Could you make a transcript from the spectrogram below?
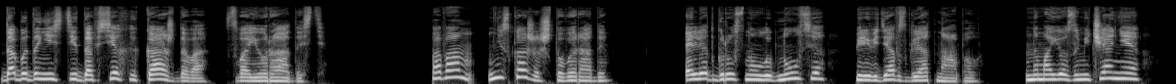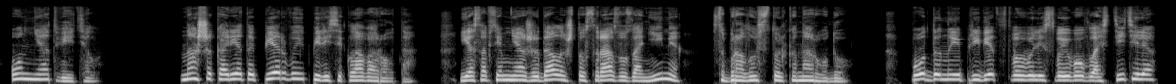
дабы донести до всех и каждого свою радость. По вам не скажешь, что вы рады. Элет грустно улыбнулся, переведя взгляд на пол. На мое замечание он не ответил. Наша карета первой пересекла ворота. Я совсем не ожидала, что сразу за ними собралось столько народу. Подданные приветствовали своего властителя,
